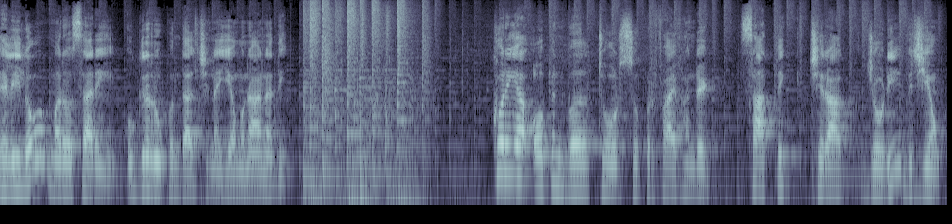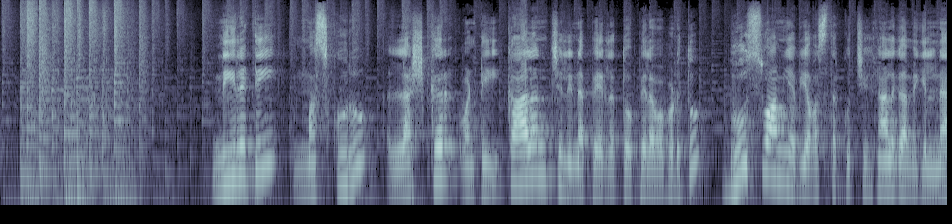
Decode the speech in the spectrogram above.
ఢిల్లీలో మరోసారి ఉగ్రరూపం దాల్చిన యమునా నది. Korea Open World Tour Super five hundred Satwik Chirag జోడీ విజయం. నీరటి మస్కూరు లష్కర్ వంటి కాలం చెల్లిన పేర్లతో పిలువబడుతూ భూస్వామ్య వ్యవస్థకు చిహ్నాలుగా మిగిలిన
